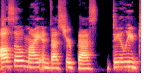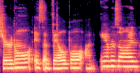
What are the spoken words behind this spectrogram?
Also, my Invest Your Best daily journal is available on Amazon.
